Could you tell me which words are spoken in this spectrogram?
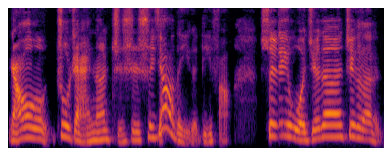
然后住宅呢只是睡觉的一个地方，所以我觉得这个。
